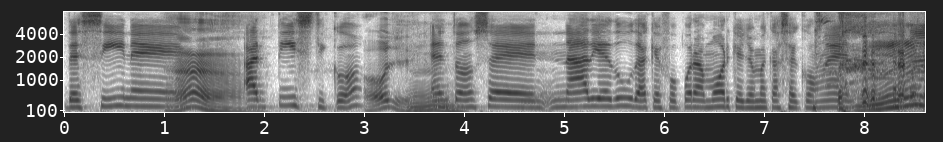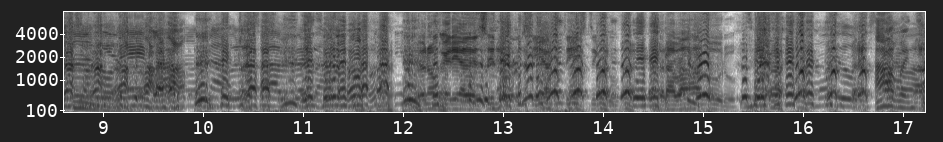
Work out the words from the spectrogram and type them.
de cine Ah. artístico. Oye. Mm. Entonces nadie duda que fue por amor que yo me casé con él. ¿verdad? Yo no quería decirlo, pero sí artístico. Trabaja duro. Muy duro. Ámense,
